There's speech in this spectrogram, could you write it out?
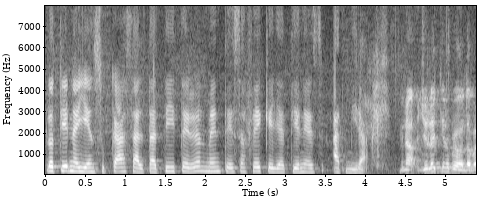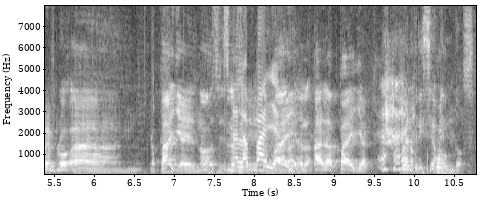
Lo tiene ahí en su casa, al tatita, y realmente esa fe que ella tiene es admirable. Mira, yo le quiero preguntar, por ejemplo, a, a Paya, ¿no? a la Paya. A la Paya. Patricia Mendoza.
